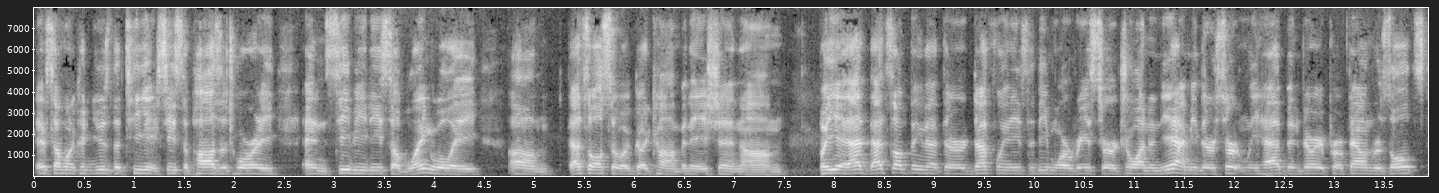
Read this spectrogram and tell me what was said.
If someone could use the THC suppository and CBD sublingually, um, that's also a good combination. Um, but yeah, that, that's something that there definitely needs to be more research on. And yeah, I mean, there certainly have been very profound results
